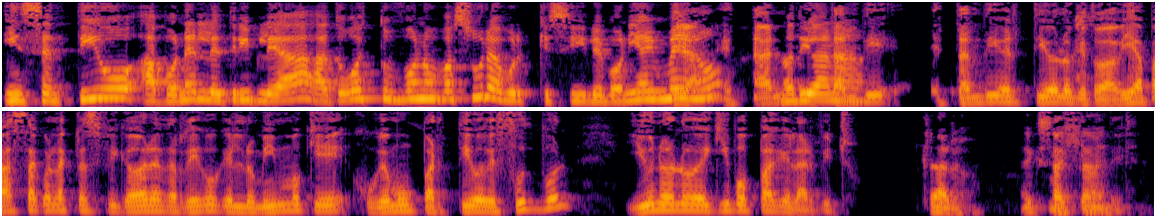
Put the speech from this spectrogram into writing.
incentivo a ponerle triple A a todos estos bonos basura porque si le poníais menos no te iban a... di- es tan divertido lo que todavía pasa con las clasificadoras de riesgo que es lo mismo que juguemos un partido de fútbol y uno de los equipos pague el árbitro. Claro, exactamente. Imagínate.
